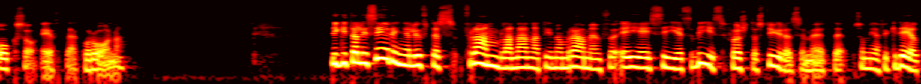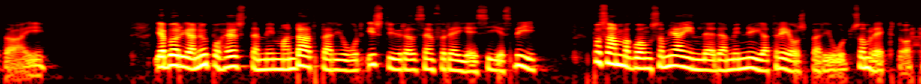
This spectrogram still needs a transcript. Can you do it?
också efter corona. Digitaliseringen lyftes fram bland annat inom ramen för AACSBs första styrelsemöte som jag fick delta i. Jag börjar nu på hösten min mandatperiod i styrelsen för AACSB på samma gång som jag inleder min nya treårsperiod som rektor.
